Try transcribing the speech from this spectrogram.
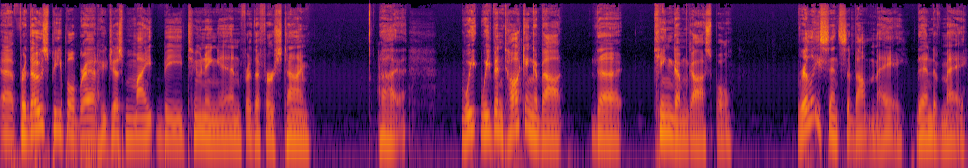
uh, for those people, Brad, who just might be tuning in for the first time, uh, we we've been talking about the kingdom gospel really since about May, the end of May.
